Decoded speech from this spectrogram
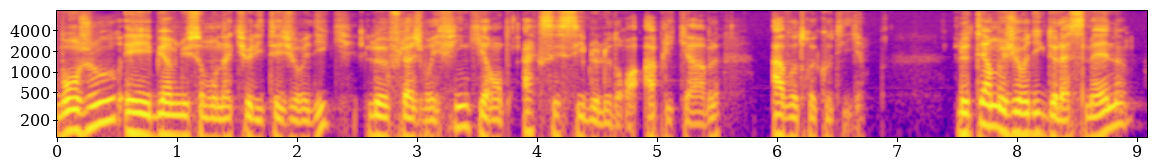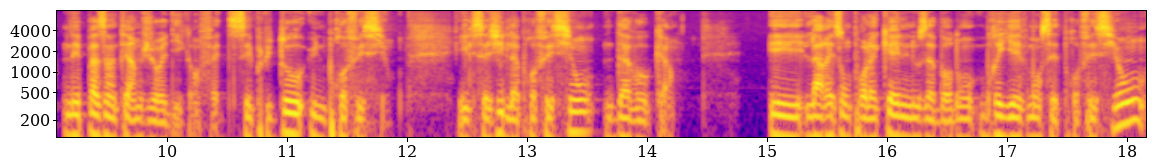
Bonjour et bienvenue sur mon actualité juridique, le flash briefing qui rend accessible le droit applicable à votre quotidien. Le terme juridique de la semaine n'est pas un terme juridique en fait, c'est plutôt une profession. Il s'agit de la profession d'avocat. Et la raison pour laquelle nous abordons brièvement cette profession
